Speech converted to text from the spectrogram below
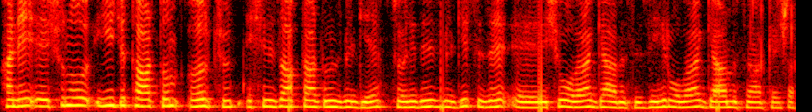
Hani e, şunu iyice tartın, ölçün. Eşinize aktardığınız bilgi, söylediğiniz bilgi size e, şey olarak gelmesin, zehir olarak gelmesin arkadaşlar.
